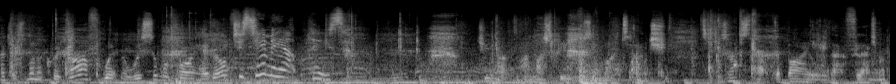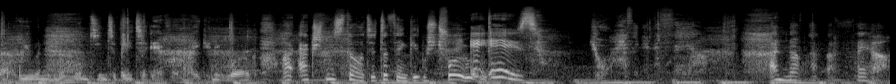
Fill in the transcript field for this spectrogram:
I just want a quick half, wet the whistle before I head off. Just hear me out, please. Do you know, I must be losing my touch. Because I started to buy all that flatter about you and Ian wanting to be together and making it work. I actually started to think it was true. It is. You're having an affair. Another affair.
